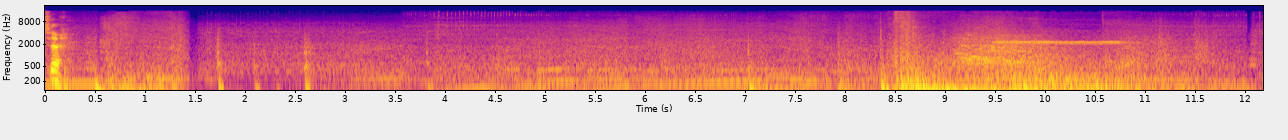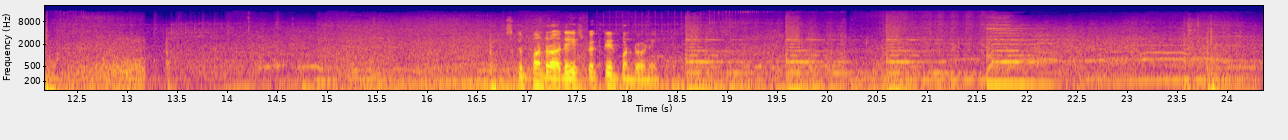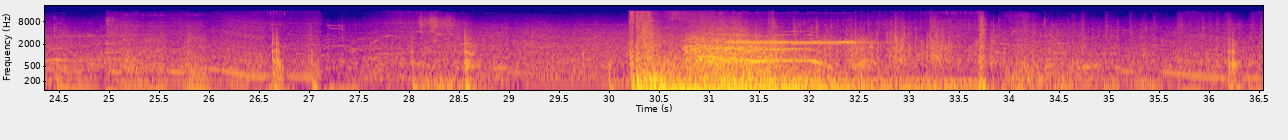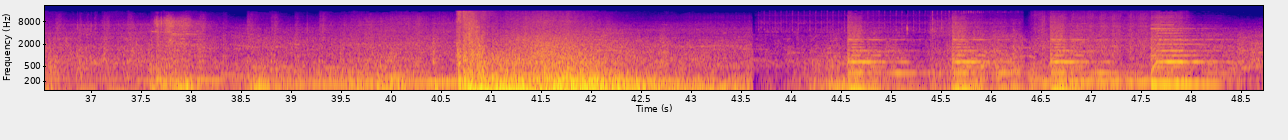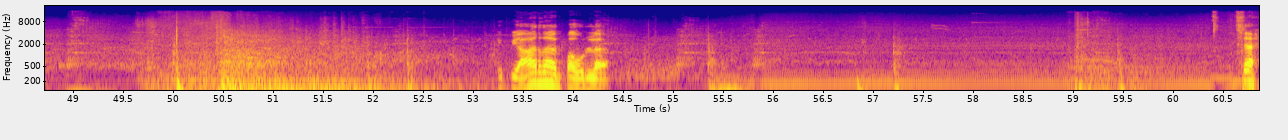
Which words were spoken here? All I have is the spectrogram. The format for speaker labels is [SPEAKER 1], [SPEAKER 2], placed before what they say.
[SPEAKER 1] ச்சே ஸ்கிப் பண்ணுறா டே ஸ்பெக்டேட் பண்ணுறோம் நீ. இப்ப யார் தான் இருப்பா உள்ள? ச்சே.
